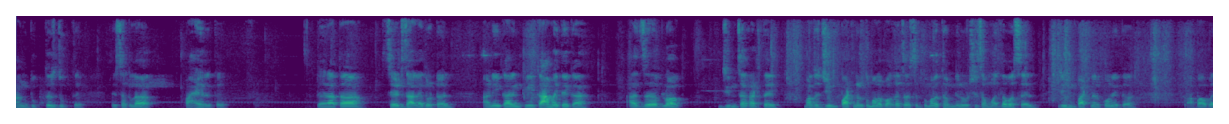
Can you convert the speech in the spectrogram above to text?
आंग दुखतंच दुखतं ते सगळं बाहेर येतं. तर आता सेट झाला आहे टोटल आणि कारण की का माहिती आहे का? आज ब्लॉग जिमचा काढतं आहे माझा जिम पार्टनर तुम्हाला बघायचं असेल तुम्हाला थंबनेलवरशी समजलं असेल जिम पार्टनर कोण येतं बाबा बाबा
